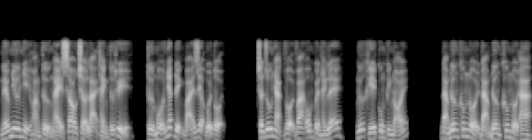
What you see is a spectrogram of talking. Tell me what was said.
nếu như nhị hoàng tử ngày sau trở lại thành tứ thủy, từ mỗi nhất định bãi rượu bồi tội trần du nhạc vội và ôm quyền hành lễ ngữ khí cung kính nói đảm đương không nổi đảm đương không nổi à,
